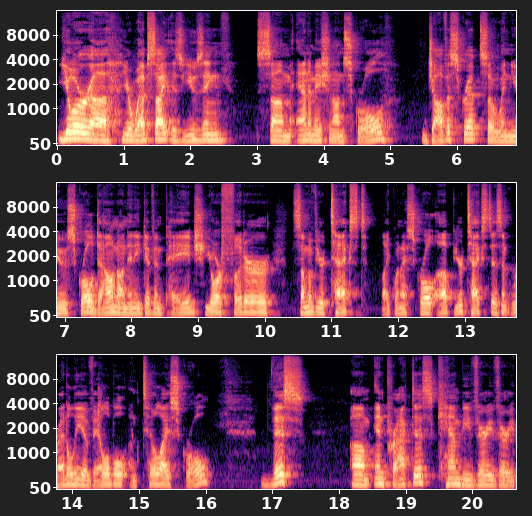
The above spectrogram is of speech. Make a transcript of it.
your uh, your website is using some animation on scroll JavaScript. So when you scroll down on any given page, your footer, some of your text, like when I scroll up, your text isn't readily available until I scroll. This um, in practice can be very, very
